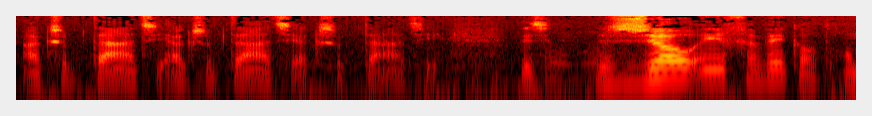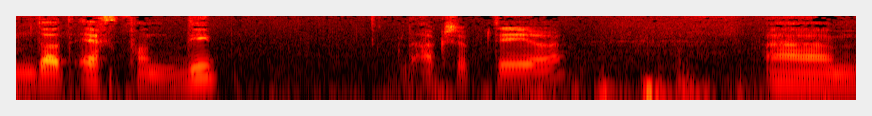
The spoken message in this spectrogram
Acceptatie, acceptatie, acceptatie. Het is Mhm. zo ingewikkeld om dat echt van diep te accepteren. Ehm,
